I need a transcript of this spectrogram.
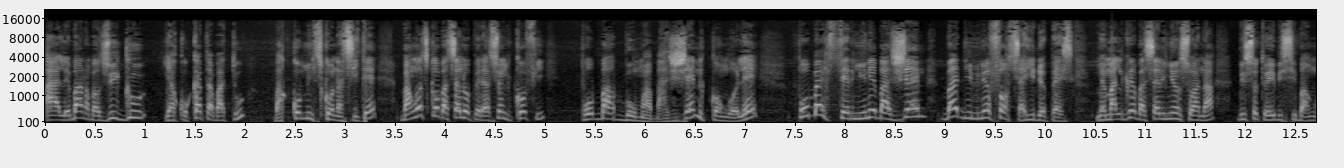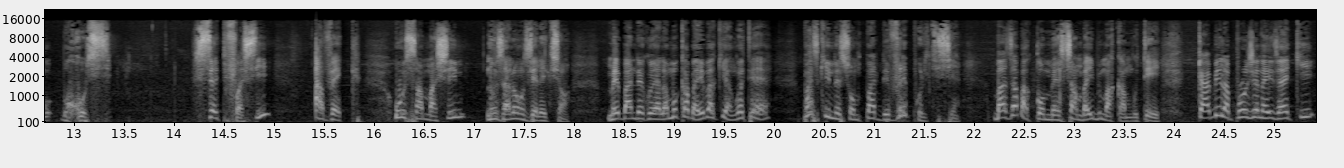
ale bana bazwi gu ya kokata bato bakomi sikoyo na cité. Bango sikoyo basali opération likofi mpo baboma bajeune congolais. Mpo baextermine bajeune badiminue force ya udps mais malgré basali nyonso wana biso toyebisi bango bokosi. Cette fois-ci avec ou sans machine nous allons aux élections. Mais bandeko ya lamuka bayebaki yango te parce qu'ils ne sont pas de vrais politiciens baza bacommerçant bayebi makambo te kabila projet na ye ezalaki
